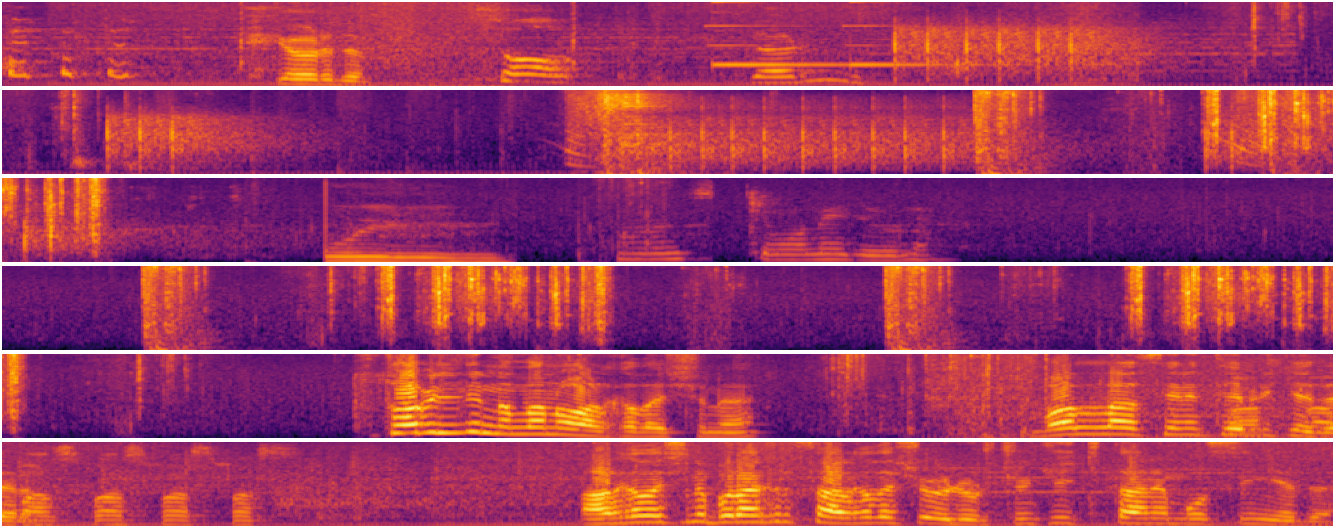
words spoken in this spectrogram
Gördüm. Sol. Gördün mü? Uy. Kim o neydi öyle? Tutabildin mi lan o arkadaşını? Vallahi seni tebrik Bas, ederim. Bas bas bas bas. Arkadaşını bırakırsa arkadaş ölür çünkü iki tane Mosin yedi.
